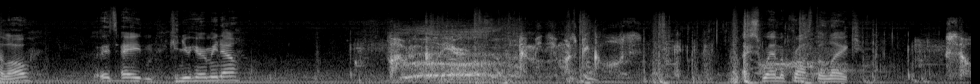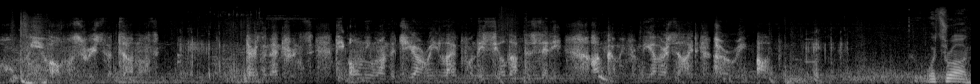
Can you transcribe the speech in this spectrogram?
Hello? It's Aiden. Can you hear me now? Loud and clear. That means you must be close. I swam across the lake. So, you've almost reached the tunnels. There's an entrance. The only one the GRE left when they sealed off the city. I'm coming from the other side. Hurry up. What's wrong?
